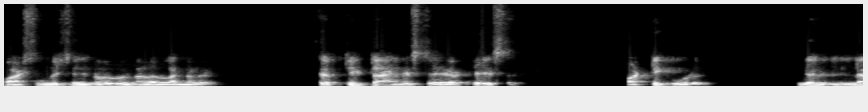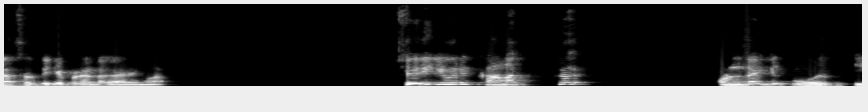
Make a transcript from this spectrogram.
വാഷിംഗ് മെഷീനിൽ ഒഴുകുന്ന വെള്ളങ്ങൾ സെപ്റ്റിക് ടാങ്ക് സ്റ്റെയർ കേസ് പട്ടിക്കൂട് ഇതെല്ലാം ശ്രദ്ധിക്കപ്പെടേണ്ട കാര്യങ്ങളാണ്. ശരിക്കും ഒരു കണക്ക് ഉണ്ടെങ്കിൽ പോലും ഈ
